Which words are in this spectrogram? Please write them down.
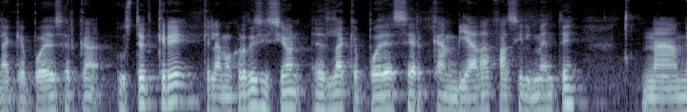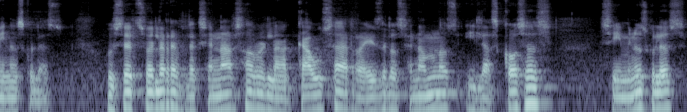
la que puede ser... ¿Usted cree que la mejor decisión es la que puede ser cambiada fácilmente? Nada, minúsculas. ¿Usted suele reflexionar sobre la causa a raíz de los fenómenos y las cosas? Sí, minúsculas.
